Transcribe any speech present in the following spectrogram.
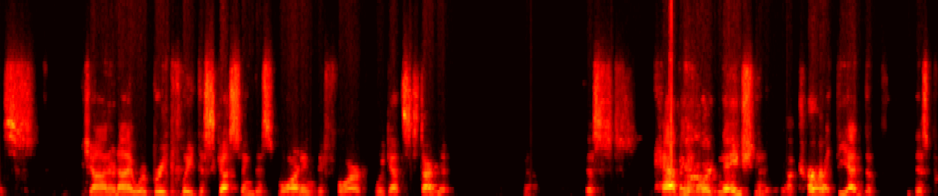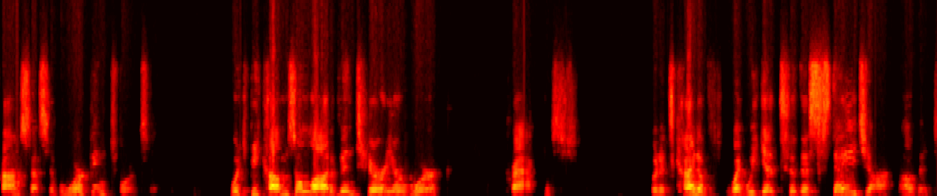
As John and I were briefly discussing this morning before we got started. This having an ordination occur at the end of this process of working towards it, which becomes a lot of interior work, practice. But it's kind of when we get to this stage of it,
